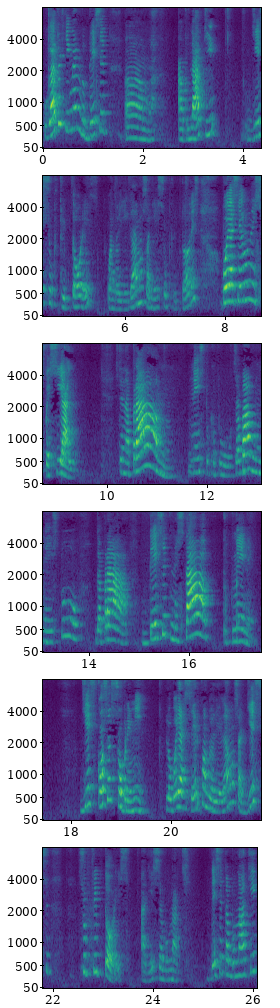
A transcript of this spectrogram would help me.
Когато стигнем до 10 um, abonati, 10 suscriptores, cuando llegamos a 10 suscriptores, voy a hacer un especial. Ще направя нещо като забавно нещо, да правя 10 неща под мене. 10 cosas sobre mí. Lo voy a hacer cuando llegamos a 10 suscriptores, a 10 abonati. 10 abonati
